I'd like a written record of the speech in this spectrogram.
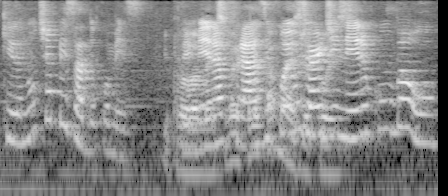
que eu não tinha pensado no começo. A primeira frase foi um jardineiro com o baú.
